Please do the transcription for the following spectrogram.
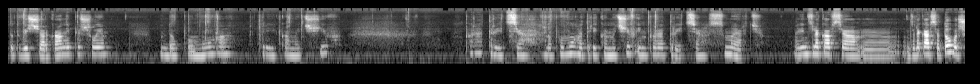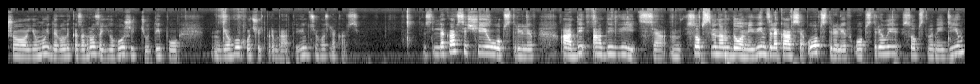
Тут вищі аркани пішли. Допомога. Трійка мечів. Імператриця. Допомога, трійка мечів, імператриця. Смерть. Він злякався, злякався того, що йому йде велика загроза його життю. Типу, його хочуть прибрати. Він цього злякався. Злякався ще й обстрілів. А, ди, а дивіться, в собственному домі він злякався обстрілів, обстріли, собственний дім.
